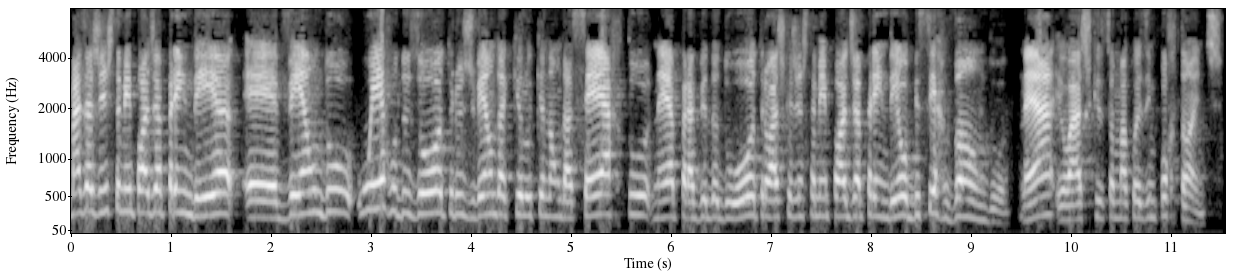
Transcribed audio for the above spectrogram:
Mas a gente também pode aprender é, vendo o erro dos outros, vendo aquilo que não dá certo, né, para a vida do outro. Eu acho que a gente também pode aprender observando, né? Eu acho que isso é uma coisa importante.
